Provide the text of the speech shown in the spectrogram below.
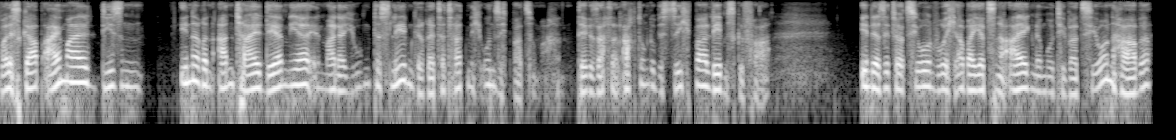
Weil es gab einmal diesen inneren Anteil, der mir in meiner Jugend das Leben gerettet hat, mich unsichtbar zu machen. Der gesagt hat, Achtung, du bist sichtbar, Lebensgefahr. In der Situation, wo ich aber jetzt eine eigene Motivation habe,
